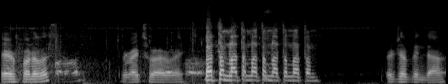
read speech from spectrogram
They're in front of us. They're right to our right. Let them, let them, let them, let them, let them. They're jumping down.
